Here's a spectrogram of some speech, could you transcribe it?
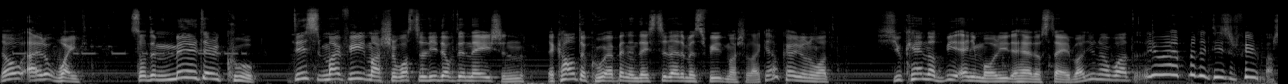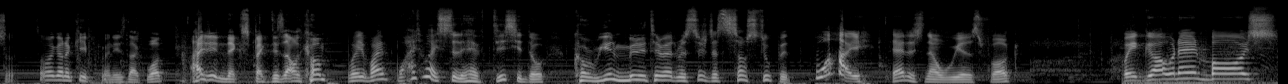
No, I don't. Wait. So the military coup. This, my field marshal was the leader of the nation. The counter coup happened and they still had him as field marshal. Like, okay, you know what? You cannot be any more leader head of state, but you know what? You're a pretty decent field marshal. So we're gonna keep him. And he's like, what? I didn't expect this outcome. Wait, why why do I still have this here though? Korean military administration, that's so stupid. Why? That is now weird as fuck. We going in, boys.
